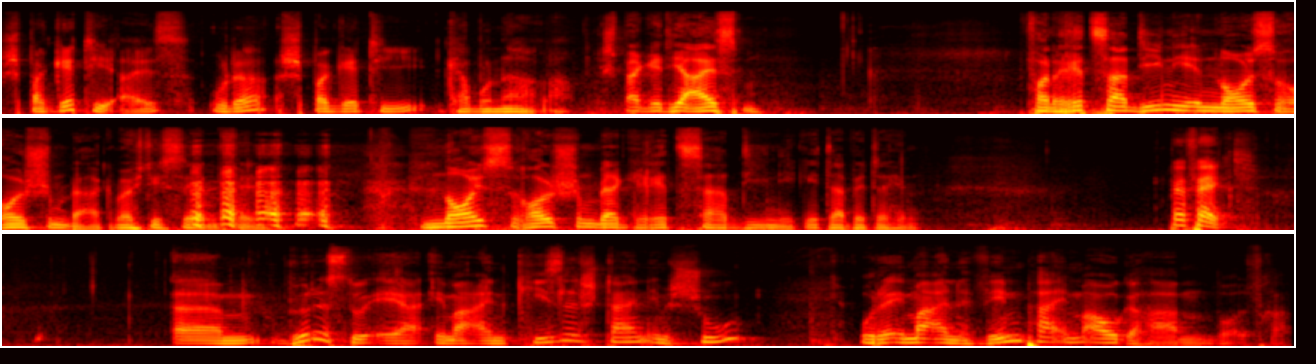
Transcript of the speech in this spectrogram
Spaghetti-Eis oder Spaghetti Carbonara. Spaghetti Eis von Rizzardini in Neuss-Reuschenberg, möchte ich sehr empfehlen. Neuss-Reuschenberg-Rizzardini, geht da bitte hin. Perfekt. Ähm, würdest du eher immer einen Kieselstein im Schuh oder immer eine Wimper im Auge haben, Wolfram?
